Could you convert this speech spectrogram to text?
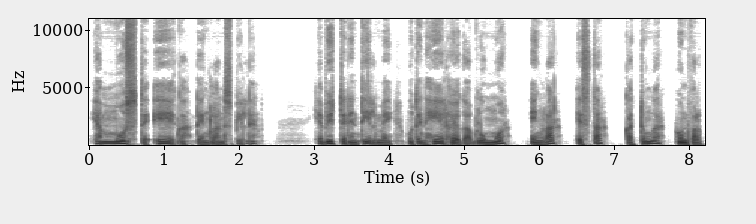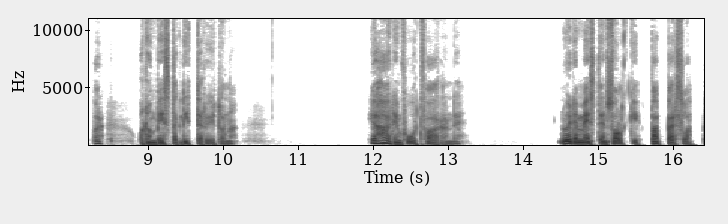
Jag måste äga den glansbilden. Jag bytte den till mig mot en hel hög av blommor, änglar, hästar, kattungar, hundvalpar och de bästa glitterytorna. Jag har den fortfarande. Nu är den mest en solkig papperslapp.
